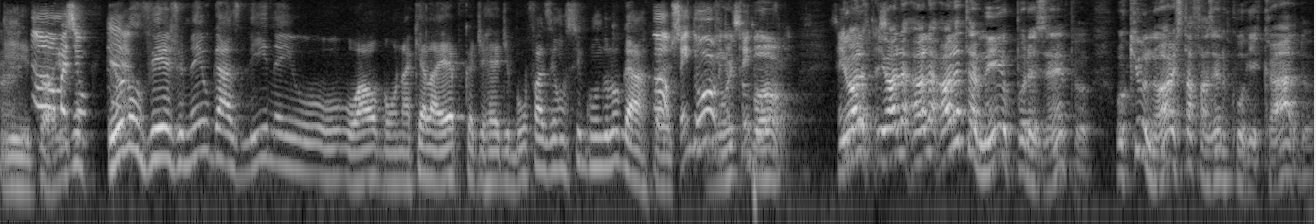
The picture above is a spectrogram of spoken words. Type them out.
E, não, mas eu, eu não vejo nem o Gasly nem o, o Albon naquela época de Red Bull fazer um segundo lugar. Não, sem dúvida. Muito sem bom. Dúvida. E, olha, e olha, olha, olha também, por exemplo, o que o Norris está fazendo com o Ricardo.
